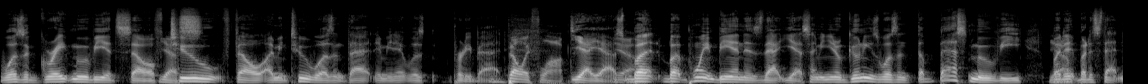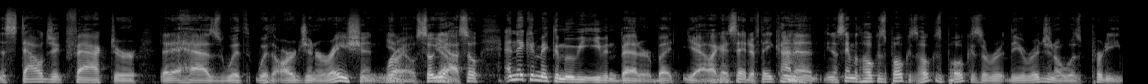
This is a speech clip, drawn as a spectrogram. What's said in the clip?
was a great movie itself. Yes. Two fell. I mean, two wasn't that. I mean, it was pretty bad. belly flopped. Yeah, yeah. Yeah. But but point being is that yes, I mean you know Goonies wasn't the best movie, but it but it's that nostalgic factor that it has with with our generation, you Right. know. So Yeah. yeah. so and they can make the movie even better. But yeah, like mm-hmm. I said, if they kind of mm-hmm. you know same with Hocus Pocus, Hocus Pocus the original was pretty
